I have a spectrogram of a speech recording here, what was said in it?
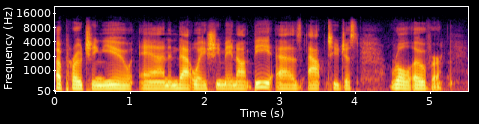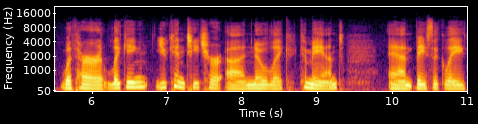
approaching you, and in that way, she may not be as apt to just roll over with her licking, you can teach her a no lick command. And basically,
